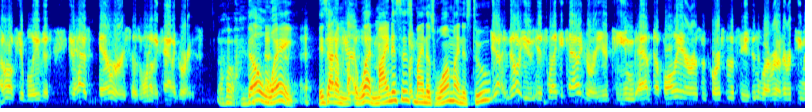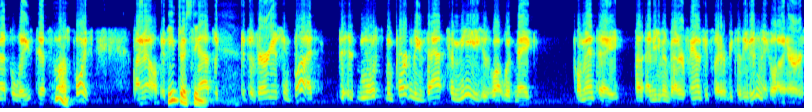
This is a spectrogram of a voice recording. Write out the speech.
I don't know if you believe this. It has errors as one of the categories. Oh. No way. Is that a mi- what minuses? Minus one, minus two? Yeah, no, you. It's like a category. Your team adds up all the errors in the course of the season. Whoever, whatever team has the least hits the most points. I know. It's, Interesting. It adds a, it's a very interesting, but th- most importantly, that to me is what would make Clemente an even better fantasy player because he didn't make a lot of errors.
